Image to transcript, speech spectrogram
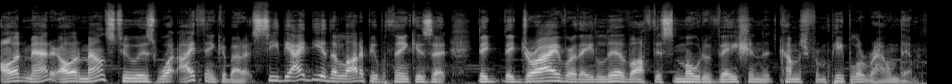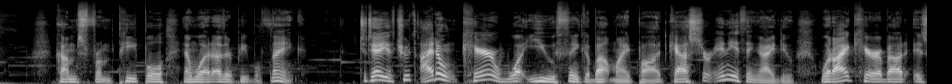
all it matter all it amounts to is what I think about it. See, the idea that a lot of people think is that they, they drive or they live off this motivation that comes from people around them, comes from people and what other people think. To tell you the truth, I don't care what you think about my podcast or anything I do. What I care about is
